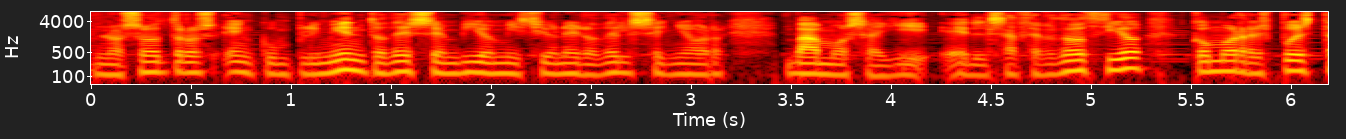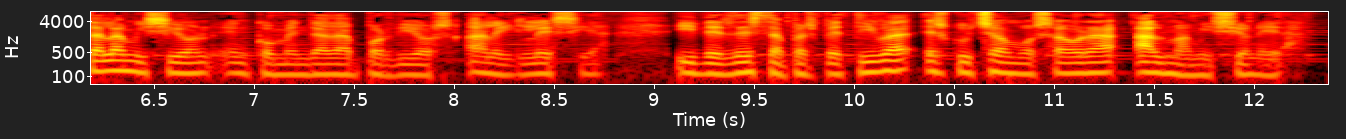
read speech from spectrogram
nosotros, en cumplimiento de ese envío misionero del Señor, vamos allí. El sacerdocio como respuesta a la misión encomendada por Dios a la Iglesia. Y desde esta perspectiva escuchamos ahora Alma Misionera.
